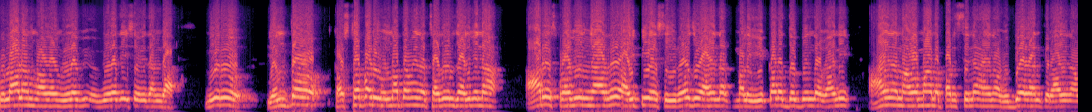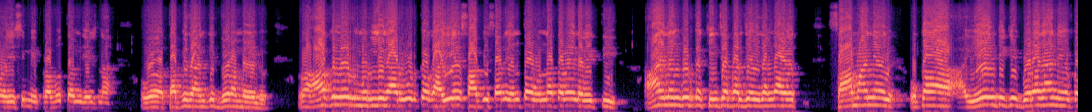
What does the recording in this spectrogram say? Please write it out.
కులాలను వాళ్ళని విడదీసే విధంగా మీరు ఎంతో కష్టపడి ఉన్నతమైన చదువులు చదివిన ఆర్ఎస్ ప్రవీణ్ గారు ఐపీఎస్ ఈ రోజు ఆయన మళ్ళీ ఎక్కడ దొబ్బిందో కానీ ఆయనను అవమాన పరిస్థితిని ఆయన ఉద్యోగానికి రాజీనామా చేసి మీ ప్రభుత్వం చేసిన ఓ తప్పిదానికి దూరం పోయాడు. ఆకులూరు మురళి గారు కూడా ఒక ఐఏఎస్ ఆఫీసర్ ఎంతో ఉన్నతమైన వ్యక్తి. ఆయనను కూడా కించపరిచే విధంగా సామాన్య ఒక ఏంటికి గురగాని ఒక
